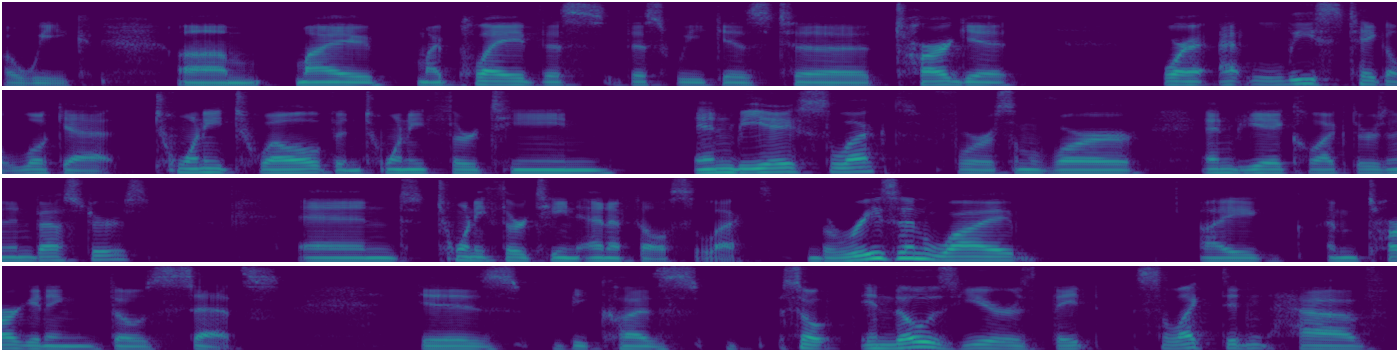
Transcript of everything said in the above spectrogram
a week. Um, my my play this this week is to target or at least take a look at 2012 and 2013 nba select for some of our nba collectors and investors and 2013 nfl select. The reason why i am targeting those sets is because so in those years they select didn't have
